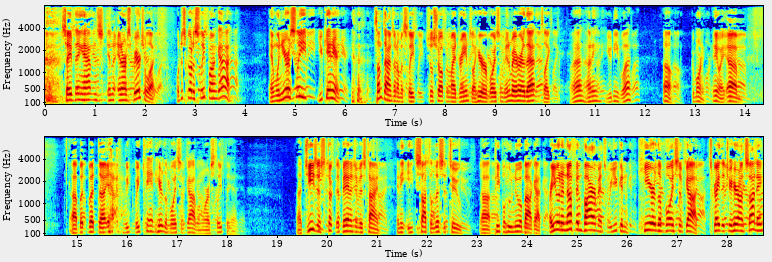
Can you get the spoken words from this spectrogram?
you. Same thing happens in, in our spiritual life. We'll just go to sleep on God. And when you're asleep, you can't hear. Sometimes when I'm asleep, she'll show up in my dreams. I'll hear her voice. Anybody heard of that? It's like, what, honey? You need what? Oh, good morning. Anyway, um, uh, but but uh, yeah, we we can't hear the voice of God when we're asleep to Him. Uh, Jesus took advantage of his time, and he, he sought to listen to uh, people who knew about God. Are you in enough environments where you can hear the voice of God? It's great that you're here on Sunday.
